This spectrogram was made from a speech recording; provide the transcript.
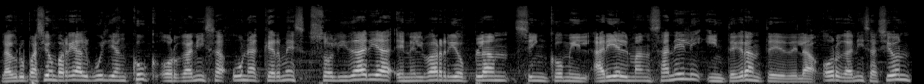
La agrupación barrial William Cook organiza una kermés solidaria en el barrio Plan 5000. Ariel Manzanelli, integrante de la organización,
